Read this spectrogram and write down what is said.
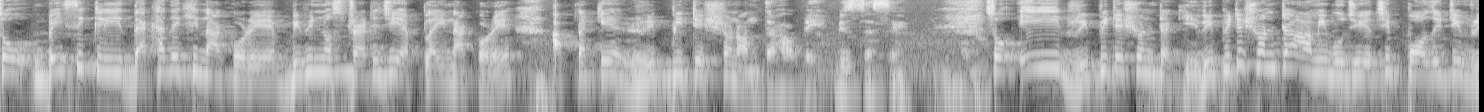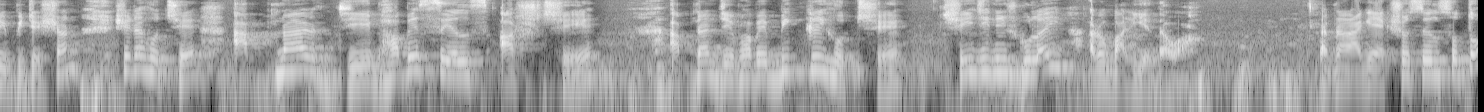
সো বেসিকলি দেখা দেখি না করে, বিভিন্ন স্ট্র্যাটেজি অ্যাপ্লাই না করে, আপনাকে রিপিটেশন আনতে হবে বিজনেসে সো এই রিপিটেশনটা কি? রিপিটেশনটা আমি বুঝিয়েছি পজিটিভ রিপিটেশন সেটা হচ্ছে, আপনার যেভাবে সেলস আসছে, আপনার যেভাবে বিক্রি হচ্ছে, সেই জিনিসগুলাই আরও বাড়িয়ে দেওয়া। আপনার আগে একশো সেলস হতো,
